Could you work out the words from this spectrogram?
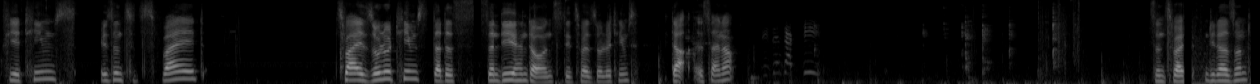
Vier Teams. Wir sind zu zweit. Zwei Solo-Teams. Das sind die hinter uns, die zwei Solo-Teams. Da ist einer. Sind zwei, die da sind.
